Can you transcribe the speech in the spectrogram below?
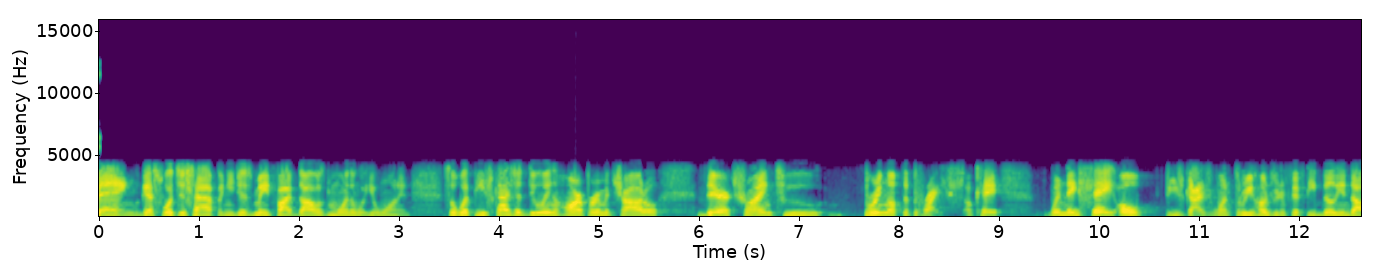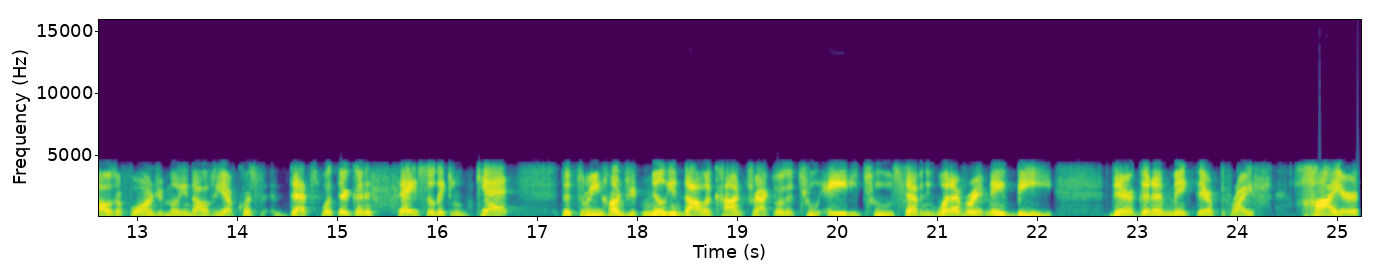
Bang! Guess what just happened? You just made five dollars more than what you wanted. So what these guys are doing, Harper and Machado, they're trying to bring up the price. Okay, when they say, oh these guys want three hundred and fifty million dollars or four hundred million dollars a year. Of course, that's what they're going to say, so they can get the three hundred million dollar contract or the two eighty, two seventy, whatever it may be. They're going to make their price higher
